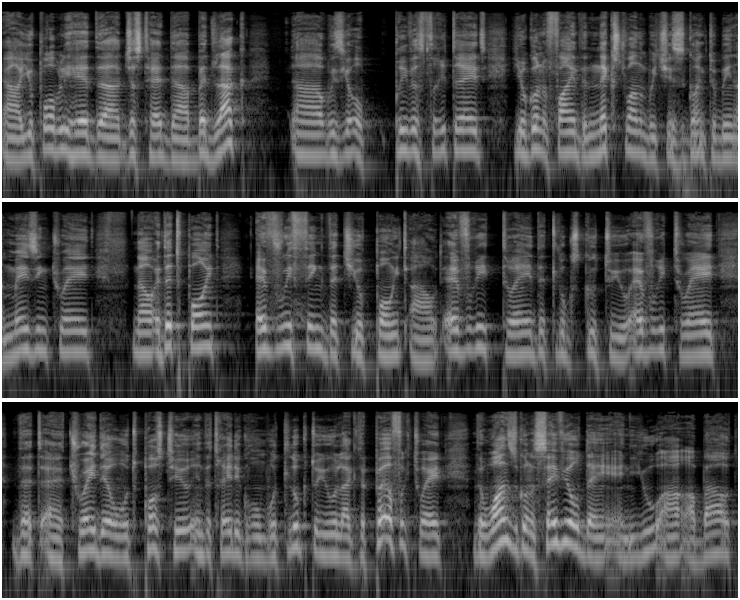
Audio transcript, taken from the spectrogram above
Uh, you probably had uh, just had uh, bad luck uh, with your previous three trades. You're going to find the next one, which is going to be an amazing trade. Now, at that point, everything that you point out, every trade that looks good to you, every trade that a trader would post here in the trading room would look to you like the perfect trade, the one's going to save your day and you are about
